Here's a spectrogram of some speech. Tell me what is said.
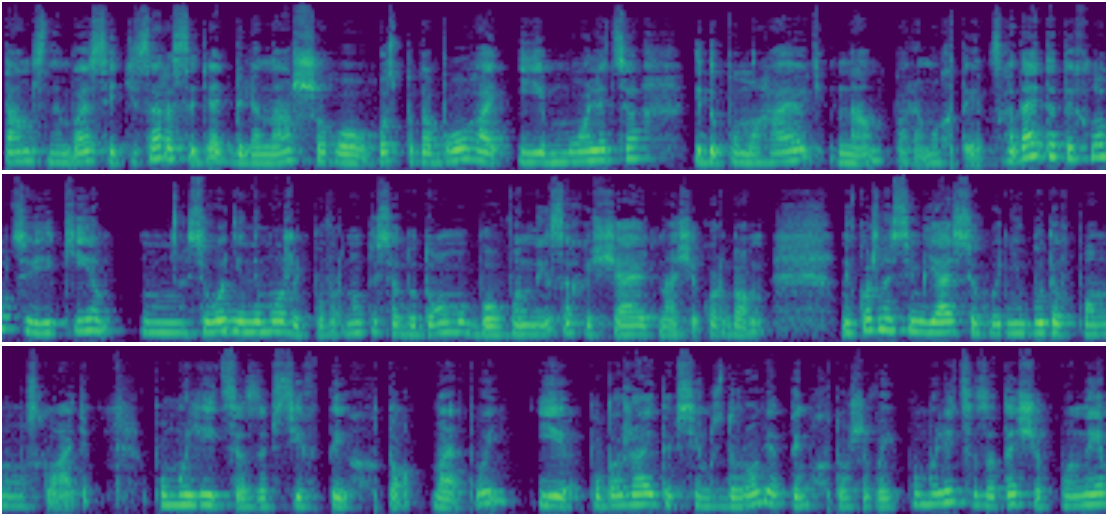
там з небес, які зараз сидять біля нашого Господа Бога і моляться і допомагають нам перемогти. Згадайте тих хлопців, які сьогодні не можуть повернутися додому, бо вони захищають наші кордони. Не кожна сім'я сьогодні буде в повному складі. Помоліться за всіх тих, хто мертвий, і побажайте всім здоров'я тим, хто живий. Помоліться за те, щоб вони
